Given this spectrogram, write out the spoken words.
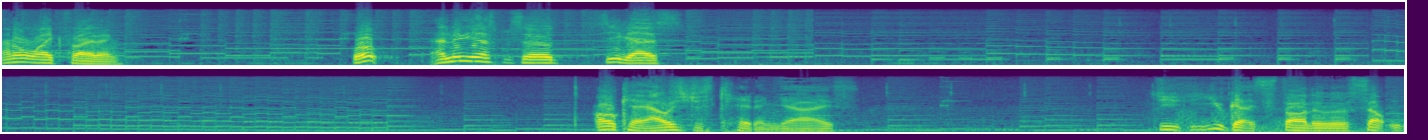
I don't like fighting. Well, end of the episode. See you guys. Okay, I was just kidding, guys. You, you guys thought it was something...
